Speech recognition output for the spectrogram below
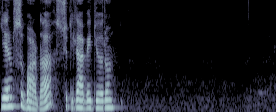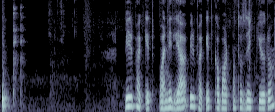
Yarım su bardağı süt ilave ediyorum. Bir paket vanilya, bir paket kabartma tozu ekliyorum.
